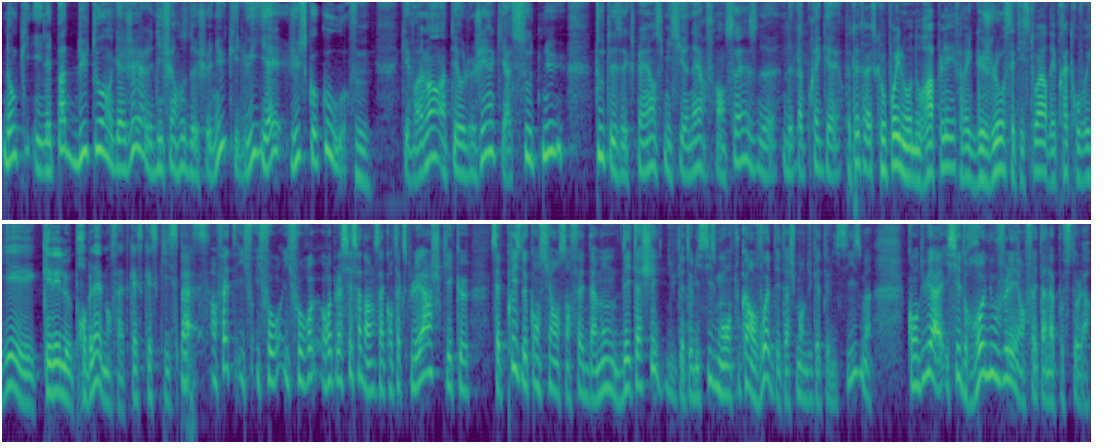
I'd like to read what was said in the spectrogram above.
Donc il n'est pas du tout engagé à la différence de Chenu qui lui est jusqu'au cou, hmm. qui est vraiment un théologien qui a soutenu toutes les expériences missionnaires françaises de, l'après-guerre. Peut-être, est-ce que vous pourriez nous, rappeler, Frédéric Gugelot, cette histoire des prêtres ouvriers et quel est le problème en fait? Qu'est-ce, qui se bah, passe? En fait, il faut, il faut, il faut replacer ça dans un contexte plus large, qui est que cette prise de conscience en fait d'un monde détaché du catholicisme, ou en tout cas en voie de détachement du catholicisme, conduit à essayer de renouveler en fait un apostolat.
